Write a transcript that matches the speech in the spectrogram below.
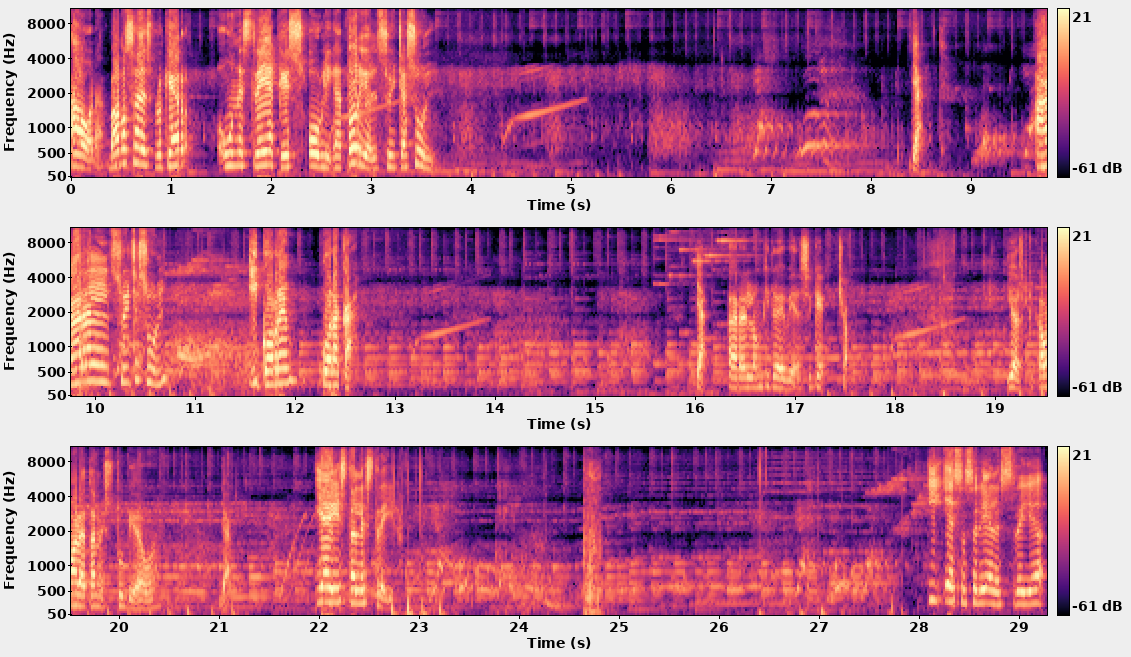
Ahora, vamos a desbloquear una estrella que es obligatorio, el switch azul. Ya. Agarran el switch azul y corren por acá. Ya, agarra el lonquito de vida, así que chao. Dios, qué cámara tan estúpida, Ya. Y ahí está la estrella. Esa sería la estrella.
